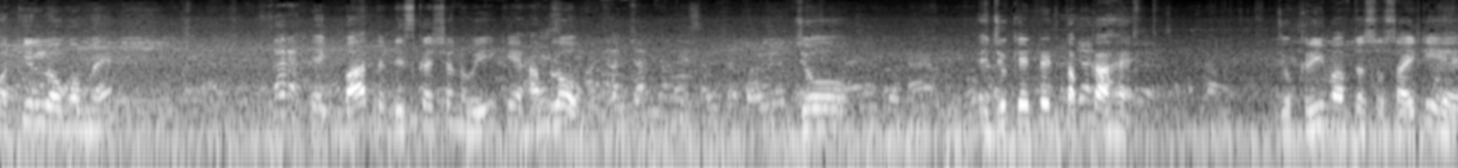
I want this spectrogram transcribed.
वकील लोगों में एक बात डिस्कशन हुई कि हम लोग जो एजुकेटेड तबका है, जो क्रीम ऑफ़ द सोसाइटी है,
